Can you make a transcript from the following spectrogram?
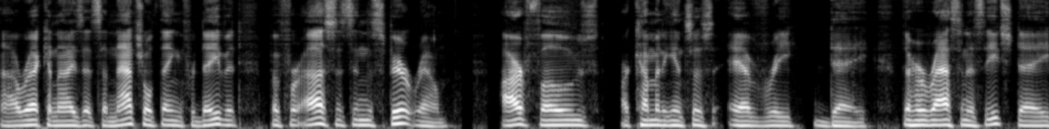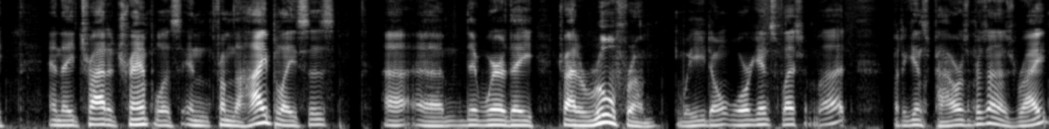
I recognize that's a natural thing for David, but for us, it's in the spirit realm. Our foes are coming against us every day. They're harassing us each day, and they try to trample us in from the high places uh, um, where they try to rule from. We don't war against flesh and blood, but against powers and principalities, right?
